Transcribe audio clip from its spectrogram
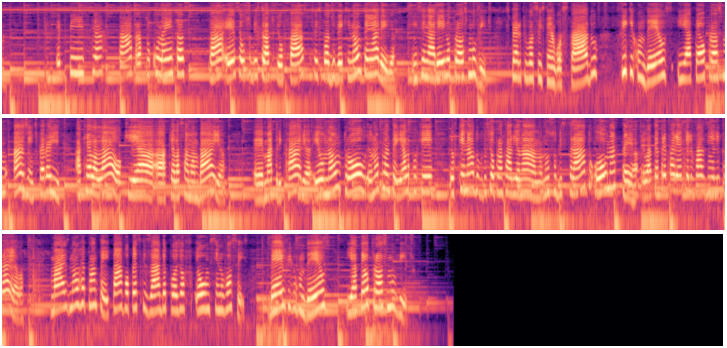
epícia, tá? Para suculentas, tá? Esse é o substrato que eu faço. Vocês podem ver que não tem areia. Ensinarei no próximo vídeo. Espero que vocês tenham gostado. Fique com Deus e até o próximo... Ah, gente, peraí. Aquela lá, ó, que é a, aquela samambaia é, matricária, eu não trouxe, eu não plantei ela porque eu fiquei na dúvida se eu plantaria na, no substrato ou na terra. Eu até preparei aquele vasinho ali para ela, mas não replantei, tá? Vou pesquisar, depois eu, eu ensino vocês. Beijo, fique com Deus e até o próximo vídeo.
